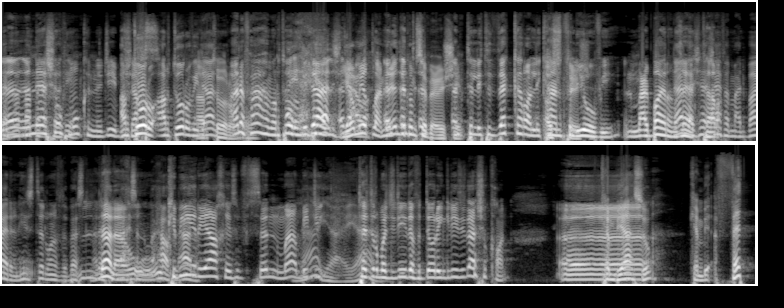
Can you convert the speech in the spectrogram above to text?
لا، لاني أشوف 30. ممكن نجيب أرتورو شخص- أرتورو فيدال أرتورو. أنا فاهم أرتورو لا، فيدال يوم. يطلع من عندكم أنت- 27 أنت اللي تتذكره اللي كان في 26. اليوفي مع البايرن لا لا غير ترى شايفه مع البايرن he's still one of the best لا لا وكبير يا أخي في السن ما بيجي. تجربة جديدة في الدوري الإنجليزي لا شكرا آه، كم بياسو كان بي- فت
